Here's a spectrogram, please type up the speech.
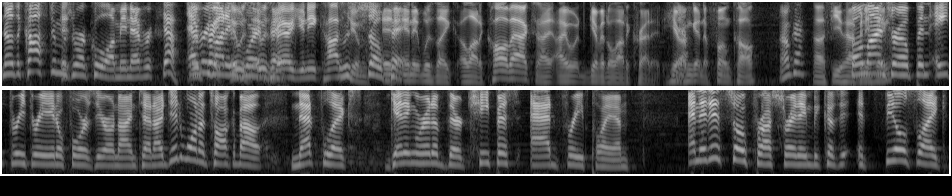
No, the costumes It- were cool. I mean, every yeah, everybody was, was, wearing it was pink. very unique costume. It was so and, pink. and it was like a lot of callbacks. I, I would give it a lot of credit. Here, Yeah. I'm getting a phone call. Okay. Uh, if you have Phone lines are open 833-804-0910. I did want to talk about Netflix getting rid of their cheapest ad-free plan. And it is so frustrating because it, it feels like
